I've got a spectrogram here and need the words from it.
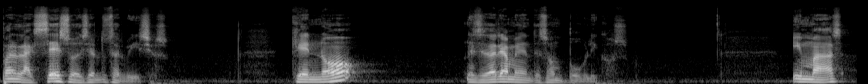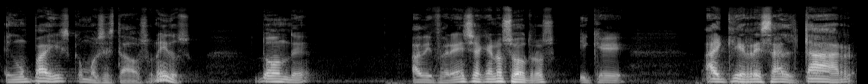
para el acceso de ciertos servicios que no necesariamente son públicos. Y más en un país como es Estados Unidos, donde, a diferencia que nosotros, y que hay que resaltar,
